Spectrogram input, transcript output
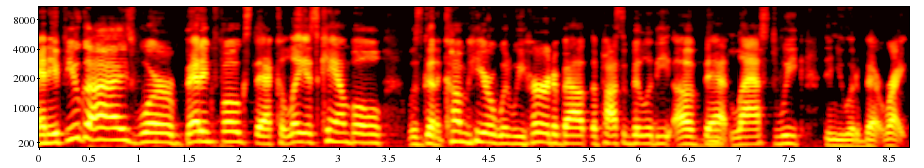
And if you guys were betting folks that Calais Campbell was going to come here when we heard about the possibility of that mm. last week, then you would have bet right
